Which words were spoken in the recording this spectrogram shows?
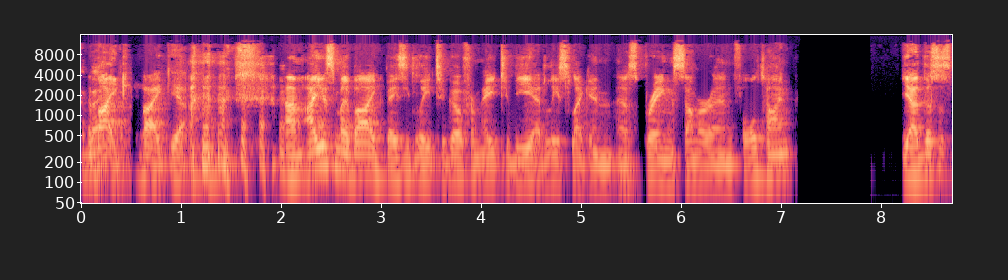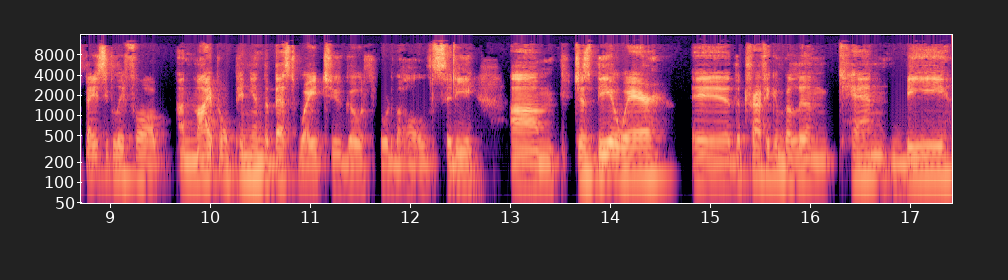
The bike? bike, bike yeah. Um, i use my bike basically to go from a to b at least like in uh, spring summer and fall time yeah this is basically for in my opinion the best way to go through the whole city um, just be aware uh, the traffic in berlin can be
